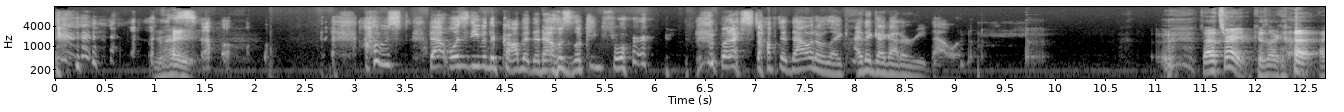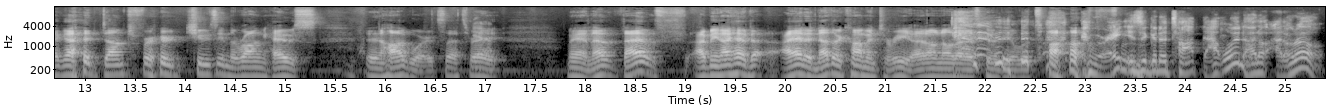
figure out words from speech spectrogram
right. So, I was that wasn't even the comment that I was looking for, but I stopped at that one. I'm like, I think I gotta read that one. That's right, because I got I got dumped for choosing the wrong house in Hogwarts. That's Yeah. Man, that that I mean, I had I had another comment to read. I don't know that it's going to be able to top. right? Is it gonna top that one? I don't. I don't know.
